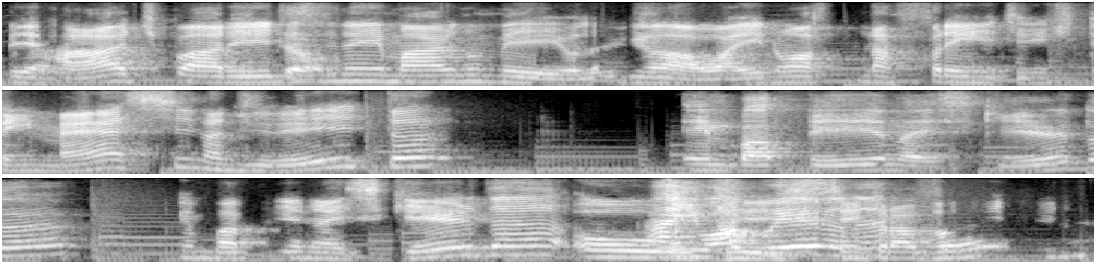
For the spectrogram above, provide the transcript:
Verratti, Paredes Então. e Neymar no meio. Legal. Aí no- na frente a gente tem Messi na direita, Mbappé na esquerda. Mbappé na esquerda ou Ah, e o Agüero, né? centroavante. né?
